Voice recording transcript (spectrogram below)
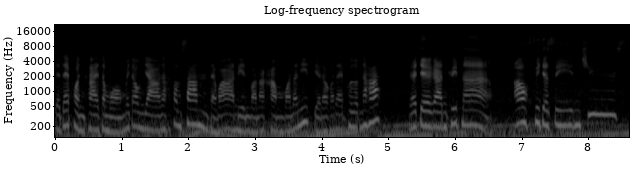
จะได้ผ่อนคลายสมองไม่ต้องยาวนะคะสั้น ๆ แต่ว่าเรียนวันละคำวันละนิดเดี๋ยวเราก็ได้เพิ่มนะคะ แล้วเจอกันคลิปหน้า auf Wiedersehen. Tschüss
